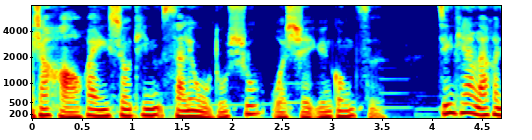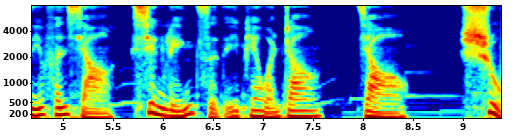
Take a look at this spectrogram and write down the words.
上好，欢迎收听三六五读书，我是云公子。今天来和您分享杏林子的一篇文章，叫《树》。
